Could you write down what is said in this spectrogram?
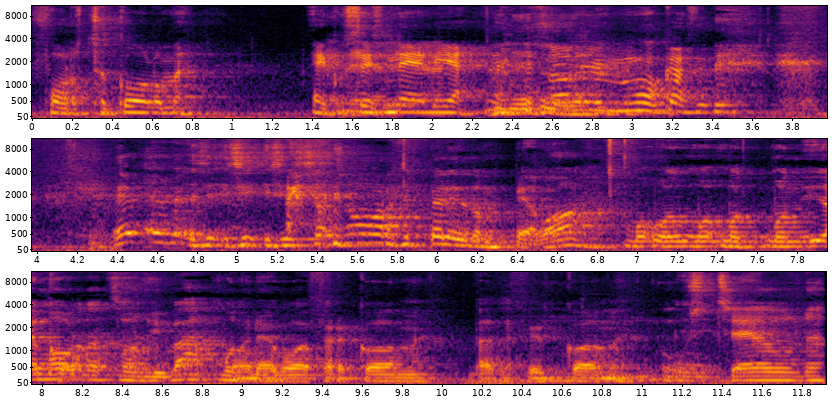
Forza 3. Eikö siis neljä? Mukaisesti. En, en, siis, siis, siis se on varmasti peli, jota mä pelaan, mut, mut, mut, mut, ja mä odotan, että se on hyvä. Mut, Modern Warfare 3, Battlefield 3. Uusi Zelda.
